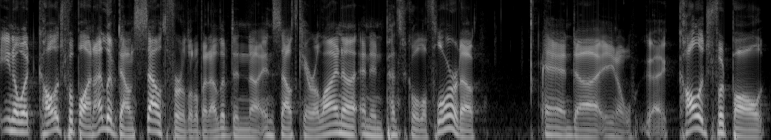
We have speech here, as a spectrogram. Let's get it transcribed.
you know what college football, and I lived down south for a little bit. I lived in uh, in South Carolina and in Pensacola, Florida, and uh, you know uh, college football.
